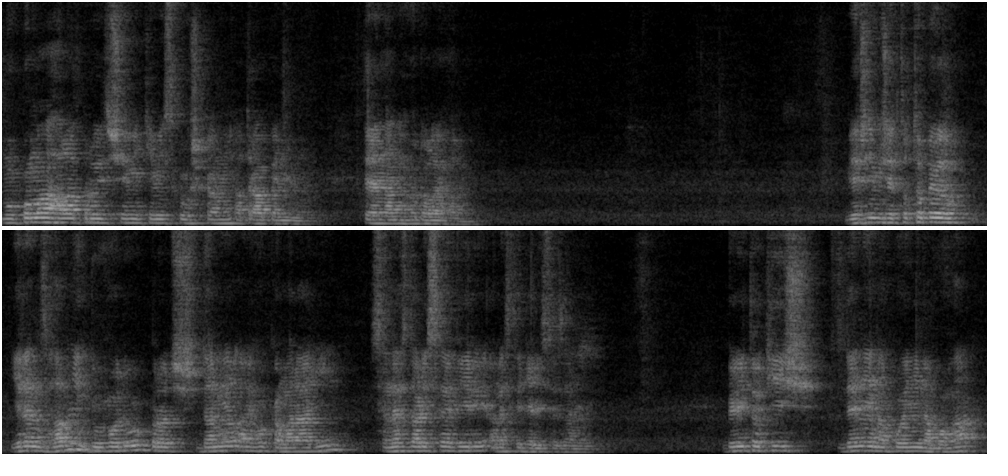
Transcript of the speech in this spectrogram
mu pomáhala projít všemi těmi zkouškami a trápeními, které na něho doléhaly. Věřím, že toto byl jeden z hlavních důvodů, proč Daniel a jeho kamarádi se nevzdali své víry a nestyděli se za ní. Byli totiž denně napojeni na Boha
